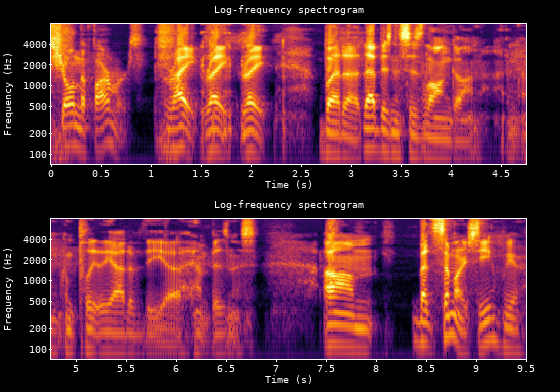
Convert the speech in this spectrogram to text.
showing the farmers. Right, right, right. But uh, that business is long gone. I'm, I'm completely out of the uh, hemp business. Um, but similar, see, we're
